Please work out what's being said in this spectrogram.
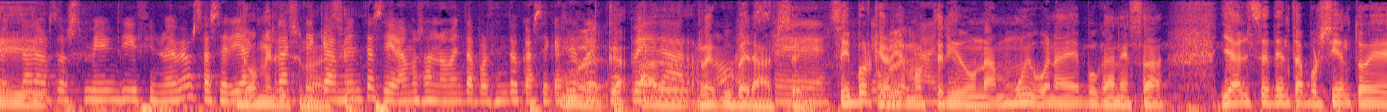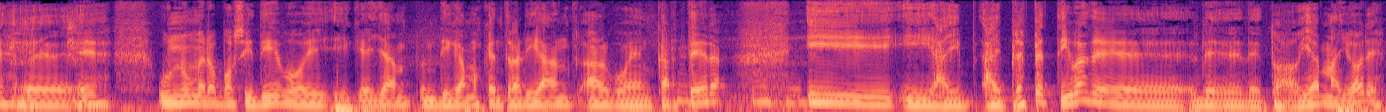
respecto a los 2019, o sea, sería 2019, prácticamente, si llegamos al 90%, casi casi recuperar. al ¿no? recuperarse. Ese- sí, porque habíamos tenido una muy buena época en esa. Ya el 70% es, eh, es un número positivo y, y que ya digamos que entraría algo en cartera. Y, y hay, hay perspectivas de, de- de todavía mayores.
